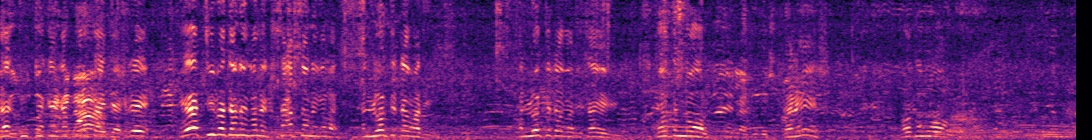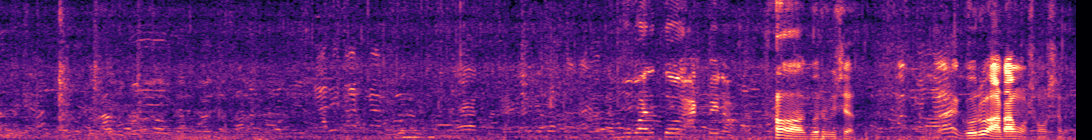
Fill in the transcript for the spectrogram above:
না লোক যেটা আর লোক যেটা বাড়ি তাই কত নল জানিস? কত নল হ্যাঁ গরু বিশাল। হ্যাঁ গরু আটামো সমস্যা নেই।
